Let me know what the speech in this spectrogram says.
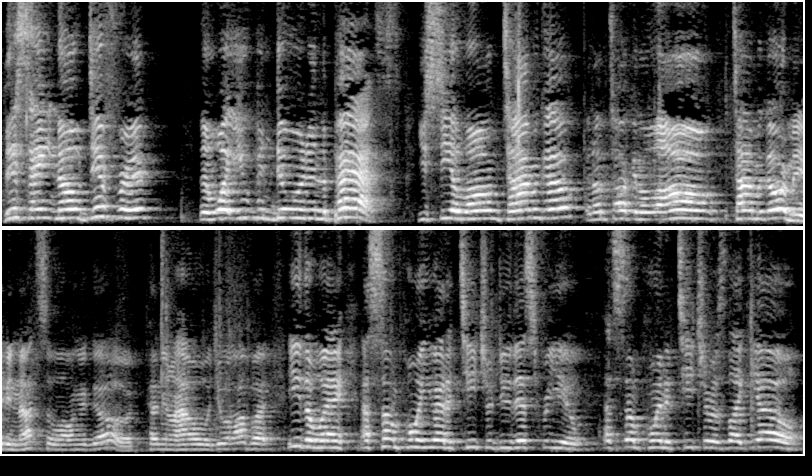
this ain't no different than what you've been doing in the past. You see, a long time ago, and I'm talking a long time ago, or maybe not so long ago, depending on how old you are, but either way, at some point you had a teacher do this for you. At some point a teacher was like, yo,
